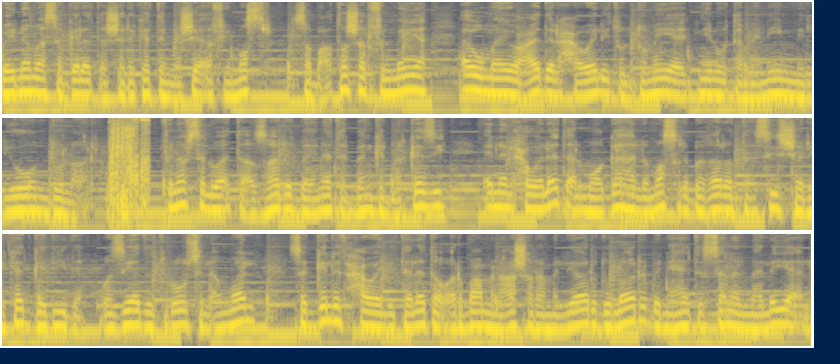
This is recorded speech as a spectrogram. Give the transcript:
بينما سجلت الشركات الناشئة في مصر 17% أو ما يعادل حوالي 382 مليون دولار. في نفس الوقت أظهرت بيانات البنك المركزي أن الحوالات الموجهة لمصر بغرض تأسيس شركات جديدة وزيادة رؤوس الأموال سجلت حوالي 3.4 من عشرة مليار دولار بنهاية السنة المالية 2021-2022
